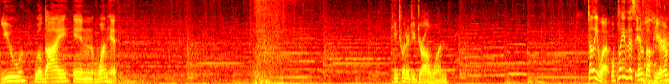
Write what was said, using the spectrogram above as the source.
You will die in one hit. Gain two energy, draw one. Tell you what, we'll play this imp up here,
